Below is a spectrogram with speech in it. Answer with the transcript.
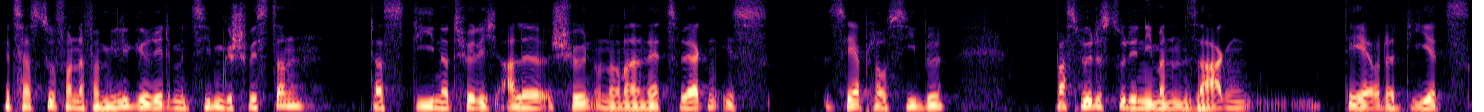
Jetzt hast du von der Familie geredet mit sieben Geschwistern. Dass die natürlich alle schön untereinander netzwerken, ist sehr plausibel. Was würdest du denn jemandem sagen, der oder die jetzt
